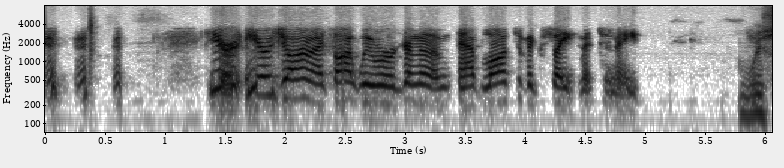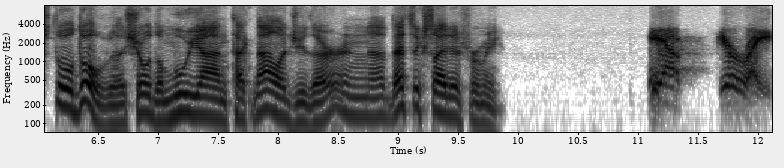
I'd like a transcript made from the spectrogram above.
Here, here, John. I thought we were gonna have lots of excitement tonight. We still do. They show the Muon technology there, and uh, that's excited for me. Yep, you're right.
